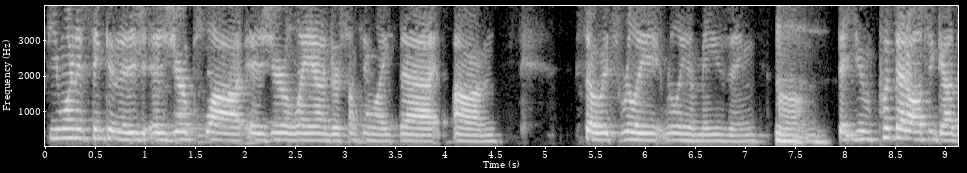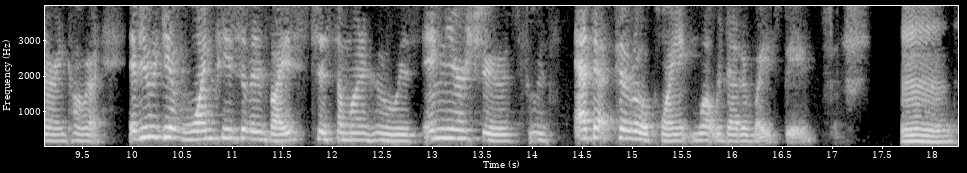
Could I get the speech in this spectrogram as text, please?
if you want to think of it as, as your plot as your land or something like that um so it's really really amazing um, mm-hmm. that you've put that all together and come if you would give one piece of advice to someone who is in your shoes who's at that pivotal point what would that advice be? Mm,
